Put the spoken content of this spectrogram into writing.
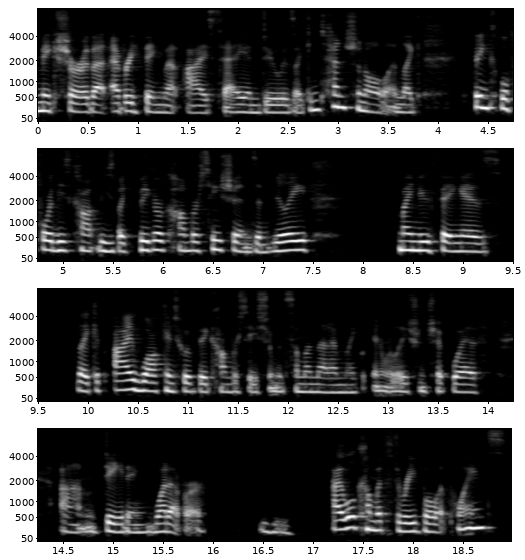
make sure that everything that I say and do is like intentional and like think before these con- these like bigger conversations and really my new thing is like if I walk into a big conversation with someone that I'm like in a relationship with, um, dating, whatever, mm-hmm. I will come with three bullet points.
